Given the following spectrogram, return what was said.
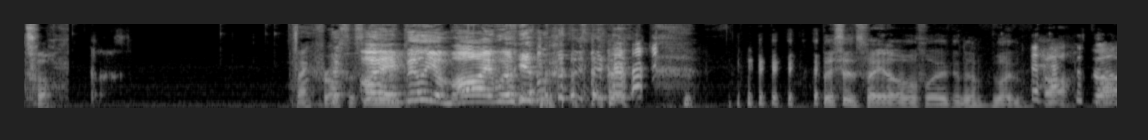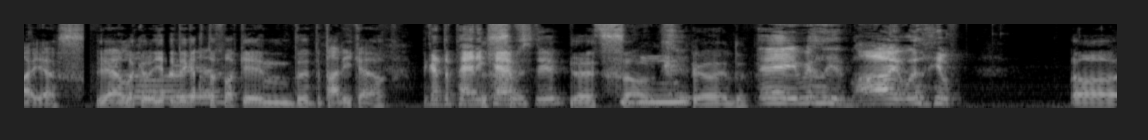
so. Thank for us to see. Oi, William! Oi, William! This is fate at level 5, you know? Well, The ah, well. ah, yes. Yeah, look at yeah, they got the fucking the, the paddy cap. They got the patty It's caps, so- dude. It's so good. Hey, William! Oi, William! Uh,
